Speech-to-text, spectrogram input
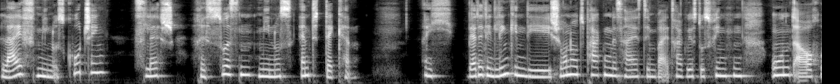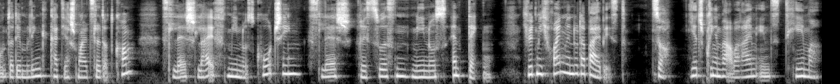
live-coaching slash Ressourcen-entdecken. Ich werde den Link in die Shownotes packen, das heißt, im Beitrag wirst du es finden und auch unter dem Link katjaschmalzel.com slash live-coaching slash Ressourcen-entdecken. Ich würde mich freuen, wenn du dabei bist. So, jetzt springen wir aber rein ins Thema.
